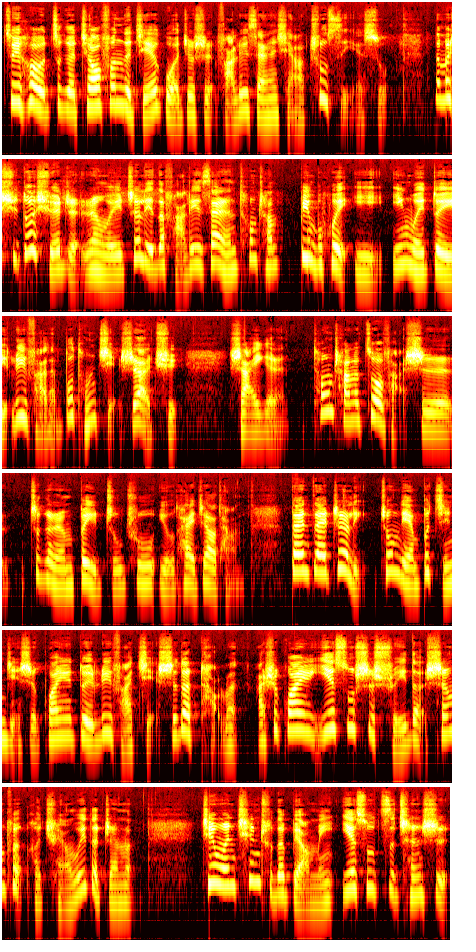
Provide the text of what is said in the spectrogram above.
最后这个交锋的结果就是法律赛人想要处死耶稣。那么许多学者认为，这里的法律赛人通常并不会以因为对律法的不同解释而去杀一个人，通常的做法是这个人被逐出犹太教堂。但在这里，重点不仅仅是关于对律法解释的讨论，而是关于耶稣是谁的身份和权威的争论。经文清楚地表明，耶稣自称是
